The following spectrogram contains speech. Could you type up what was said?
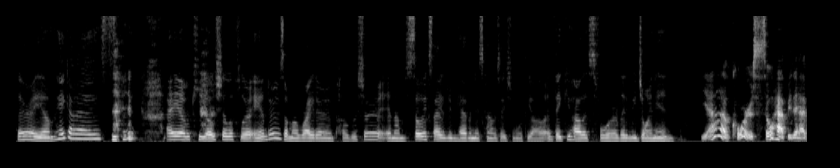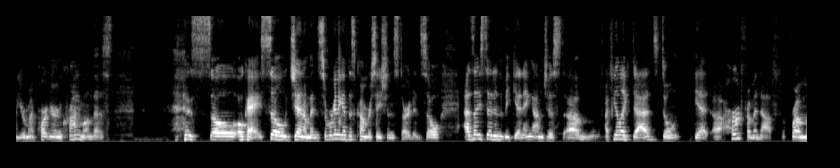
there I am. Hey guys. I am Kiosha LaFleur Anders. I'm a writer and publisher, and I'm so excited to be having this conversation with y'all. And thank you, Hollis, for letting me join in. Yeah, of course. So happy to have you. You're my partner in crime on this. so, okay. So, gentlemen, so we're going to get this conversation started. So, as I said in the beginning, I'm just, um, I feel like dads don't get uh, heard from enough from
